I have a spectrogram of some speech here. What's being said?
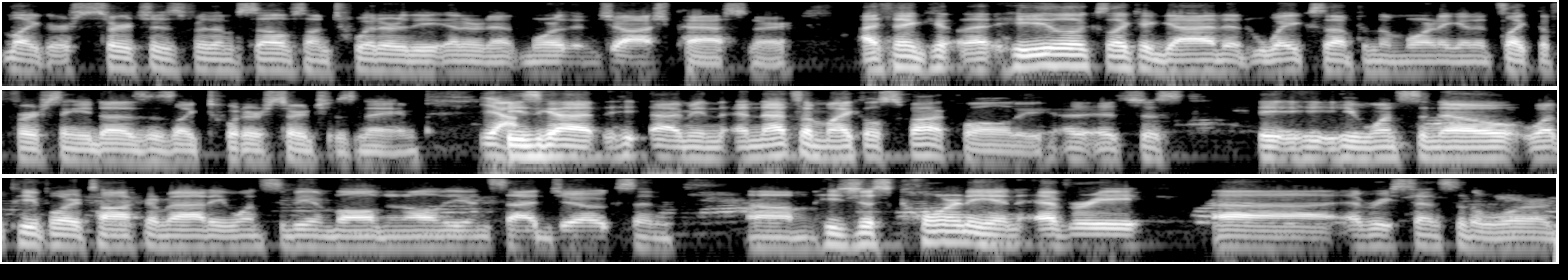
like or searches for themselves on Twitter or the internet more than Josh Pastner. I think that he looks like a guy that wakes up in the morning and it's like the first thing he does is like Twitter search his name. Yeah. He's got I mean, and that's a Michael Scott quality. Uh, It's just, he, he- wants to know what people are talking about. He wants to be involved in all the inside jokes, and um, he's just corny in every uh, every sense of the word.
